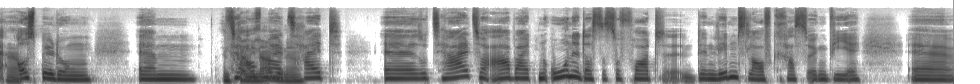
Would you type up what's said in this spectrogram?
ja. Ausbildungen, ähm, für auch mal Zeit äh, sozial zu arbeiten, ohne dass das sofort äh, den Lebenslauf krass irgendwie, äh,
